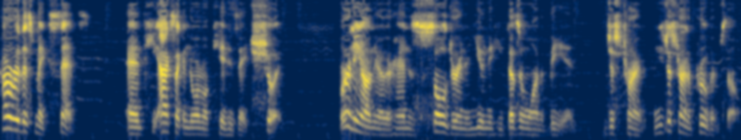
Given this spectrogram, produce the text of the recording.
However, this makes sense, and he acts like a normal kid his age should. Bernie, on the other hand, is a soldier in a unit he doesn't want to be in, just trying, he's just trying to prove himself.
